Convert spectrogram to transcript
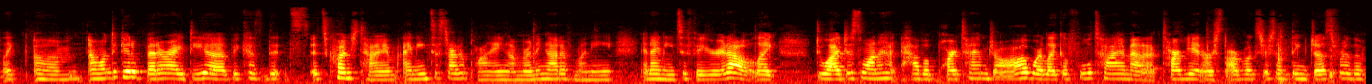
like um i want to get a better idea because it's it's crunch time. I need to start applying. I'm running out of money and i need to figure it out. Like do i just want to have a part-time job or like a full-time at a target or starbucks or something just for the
